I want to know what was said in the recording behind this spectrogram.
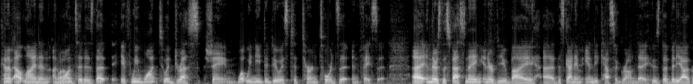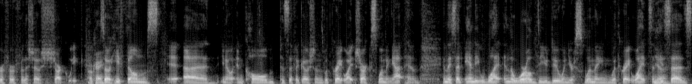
kind of outline in unwanted wow. is that if we want to address shame what we need to do is to turn towards it and face it uh, and there's this fascinating interview by uh, this guy named Andy Casagrande, who's the videographer for the show Shark Week. Okay. So he films, uh, you know, in cold Pacific oceans with great white sharks swimming at him. And they said, Andy, what in the world do you do when you're swimming with great whites? And yeah. he says,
